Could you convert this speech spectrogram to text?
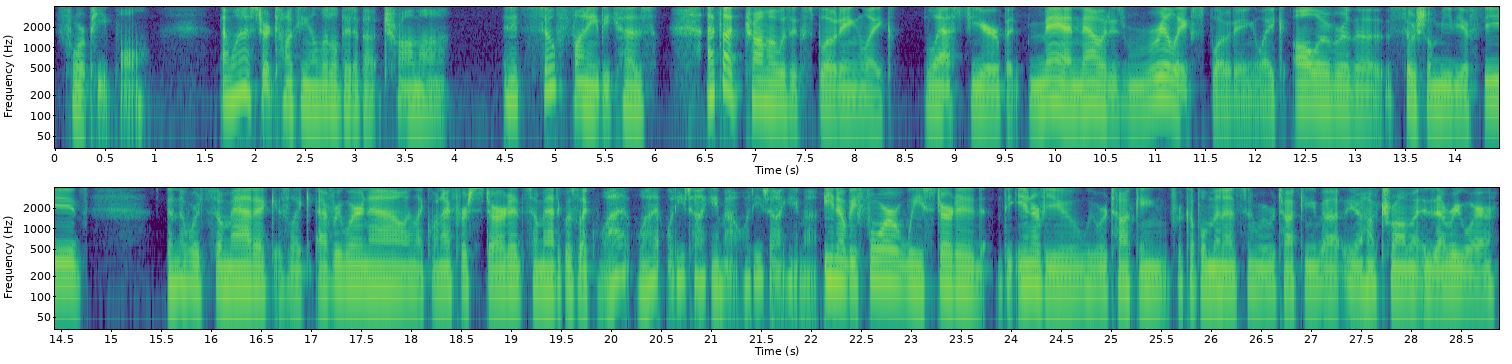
for people. I want to start talking a little bit about trauma. And it's so funny because I thought trauma was exploding like last year, but man, now it is really exploding like all over the social media feeds and the word somatic is like everywhere now. And like when I first started, somatic was like, what? What? What are you talking about? What are you talking about? You know, before we started the interview, we were talking for a couple minutes and we were talking about, you know, how trauma is everywhere.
